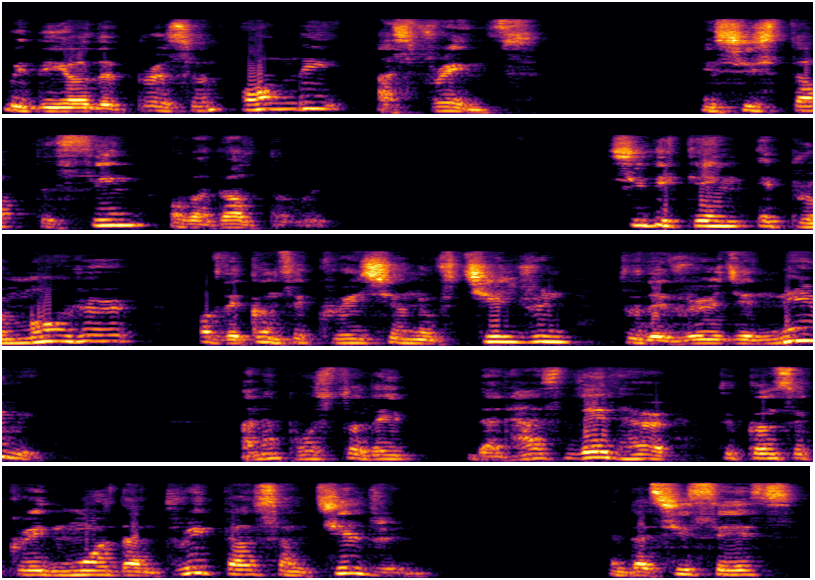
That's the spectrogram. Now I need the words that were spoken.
with the other person only as friends, and she stopped the sin of adultery. She became a promoter of the consecration of children to the Virgin Mary, an apostolate that has led her to consecrate more than 3,000 children, and that she says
